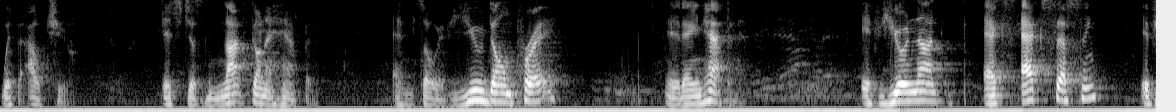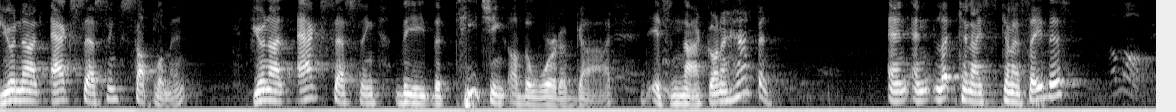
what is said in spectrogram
without you. It's just not going to happen. And so if you don't pray, it ain't happening. If you're not accessing, if you're not accessing supplement, if you're not accessing the, the teaching of the Word of God, it's not going to happen. And, and let, can, I, can I say this? Come on.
